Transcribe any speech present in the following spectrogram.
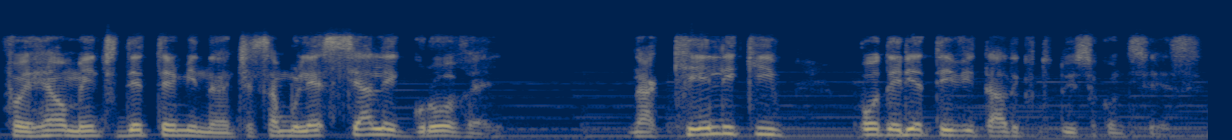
foi realmente determinante. Essa mulher se alegrou, velho naquele que poderia ter evitado que tudo isso acontecesse.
